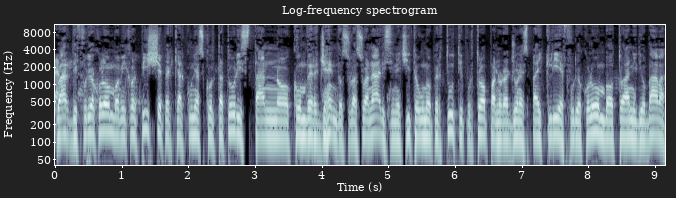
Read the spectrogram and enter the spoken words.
Guardi, Furio Colombo mi colpisce perché alcuni ascoltatori stanno convergendo sulla sua analisi, ne cito uno per tutti, purtroppo hanno ragione Spike Lee e Furio Colombo, otto anni di Obama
